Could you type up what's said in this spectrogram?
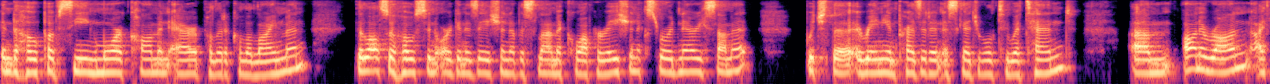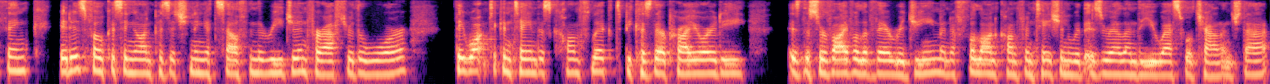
in the hope of seeing more common Arab political alignment. They'll also host an Organization of Islamic Cooperation Extraordinary Summit, which the Iranian president is scheduled to attend. Um, on Iran, I think it is focusing on positioning itself in the region for after the war. They want to contain this conflict because their priority is the survival of their regime, and a full on confrontation with Israel and the US will challenge that.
